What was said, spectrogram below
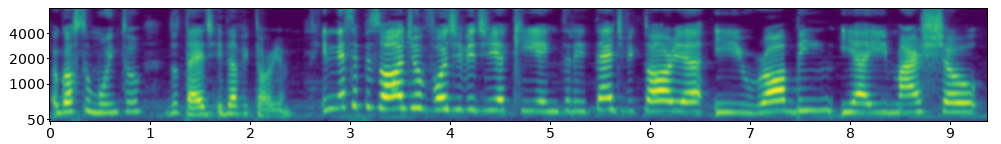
eu gosto muito do Ted e da Victoria. E nesse episódio vou dividir aqui entre Ted, Victoria e Robin, e aí Marshall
